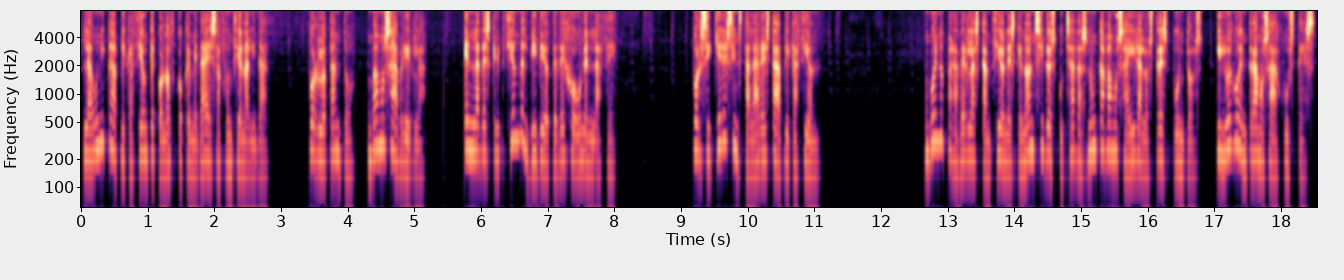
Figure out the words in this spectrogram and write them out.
la única aplicación que conozco que me da esa funcionalidad. Por lo tanto, vamos a abrirla. En la descripción del vídeo te dejo un enlace. Por si quieres instalar esta aplicación. Bueno, para ver las canciones que no han sido escuchadas nunca vamos a ir a los tres puntos, y luego entramos a ajustes.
